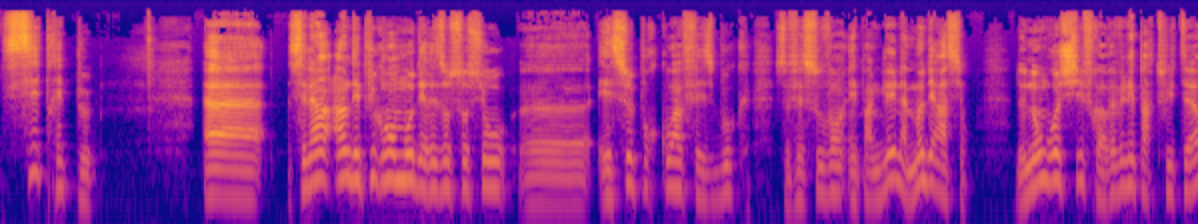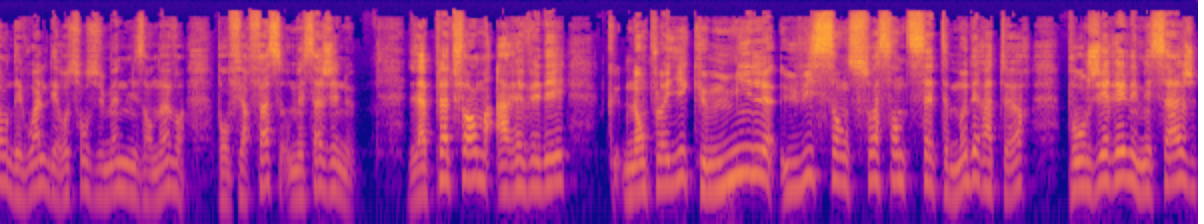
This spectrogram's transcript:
c'est très peu. Euh, c'est l'un un des plus grands mots des réseaux sociaux, euh, et ce pourquoi Facebook se fait souvent épingler, la modération. De nombreux chiffres révélés par Twitter dévoilent des ressources humaines mises en œuvre pour faire face aux messages haineux. La plateforme a révélé n'employait que 1867 modérateurs pour gérer les messages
